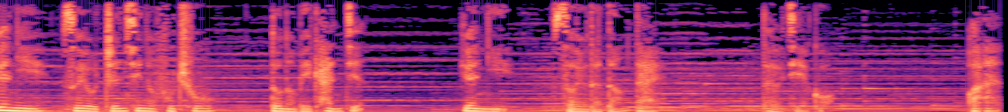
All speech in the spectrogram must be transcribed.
愿你所有真心的付出都能被看见，愿你所有的等待都有结果。晚安。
